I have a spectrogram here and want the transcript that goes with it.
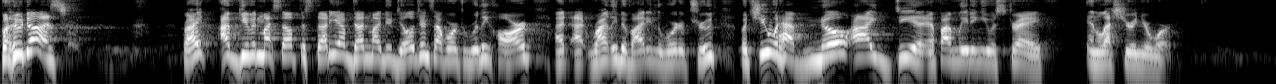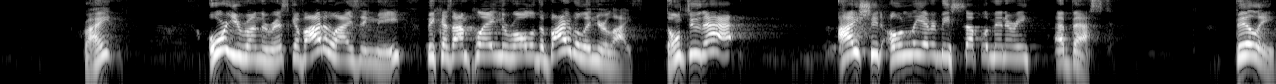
But who does? Right? I've given myself to study. I've done my due diligence. I've worked really hard at, at, rightly dividing the word of truth. But you would have no idea if I'm leading you astray unless you're in your word. Right? Or you run the risk of idolizing me because I'm playing the role of the Bible in your life. Don't do that. I should only ever be supplementary at best. Billy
